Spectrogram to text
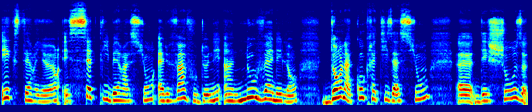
extérieure et cette libération, elle va vous donner un nouvel élan dans la concrétisation euh, des choses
